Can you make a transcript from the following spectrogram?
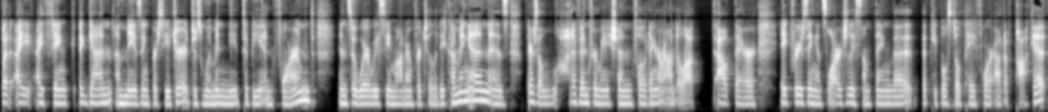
But I, I think again, amazing procedure. Just women need to be informed. And so where we see modern fertility coming in is there's a lot of information floating around a lot out there. Egg freezing is largely something that that people still pay for out of pocket.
